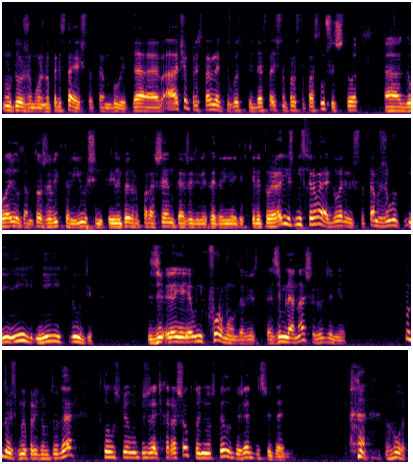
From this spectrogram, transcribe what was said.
ну, тоже можно представить, что там будет. Да. А что представлять-то, господи, достаточно просто послушать, что а, говорил там тоже Виктор Ющенко или Петр Порошенко о жителях этой, этих территорий. Они же не скрывая говорили, что там живут не, не их люди. Зем, э, у них формула даже есть такая. Земля наша, люди нет. Ну, то есть мы придем туда, кто успел убежать хорошо, кто не успел убежать, до свидания. Вот.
